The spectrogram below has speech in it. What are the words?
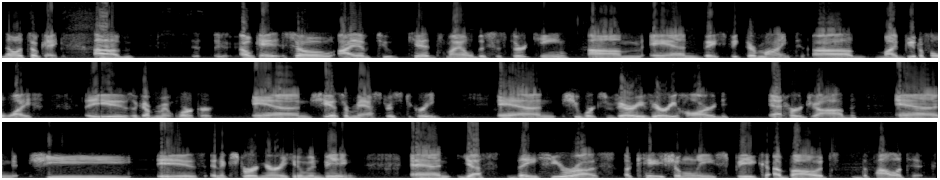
no, it's okay. Um, okay, so I have two kids. My oldest is 13, um, and they speak their mind. Uh, my beautiful wife is a government worker, and she has her master's degree, and she works very, very hard at her job, and she is an extraordinary human being. And yes, they hear us occasionally speak about the politics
